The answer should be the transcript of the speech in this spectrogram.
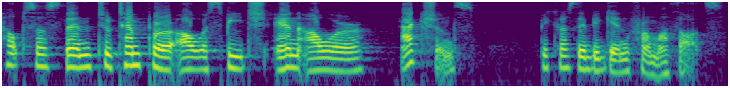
helps us then to temper our speech and our actions because they begin from our thoughts.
